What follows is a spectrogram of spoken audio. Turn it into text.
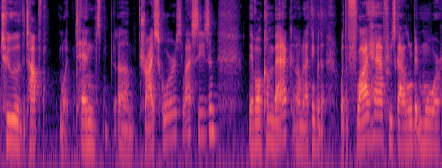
two of the top what 10 um, try scores last season. They've all come back, um, and I think with a with a fly half who's got a little bit more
